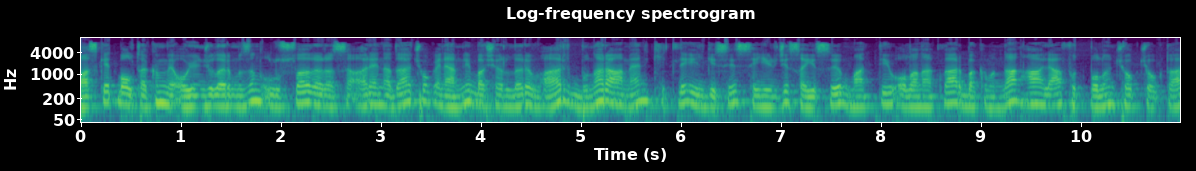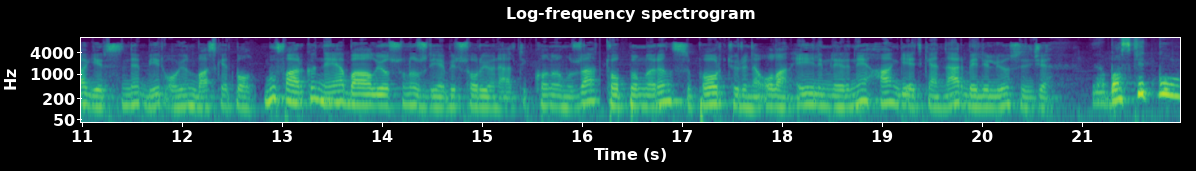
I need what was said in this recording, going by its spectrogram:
Basketbol takım ve oyuncularımızın uluslararası arenada çok önemli başarıları var. Buna rağmen kitle ilgisi, seyirci sayısı, maddi olanaklar bakımından hala futbolun çok çok daha gerisinde bir oyun basketbol. Bu farkı neye bağlıyorsunuz diye bir soru yönelttik konuğumuza. Toplumların spor türüne olan eğilimlerini hangi etkenler belirliyor sizce? Ya basketbol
